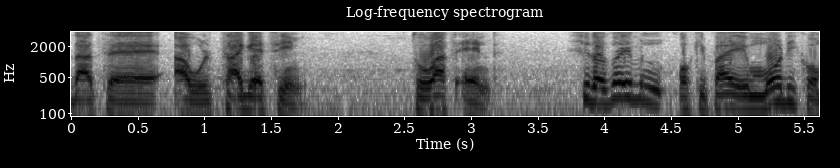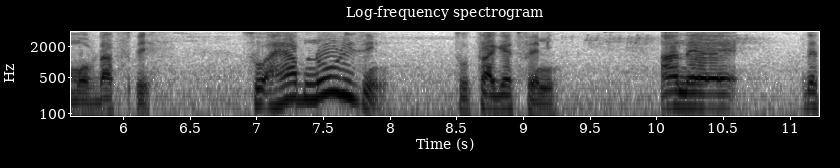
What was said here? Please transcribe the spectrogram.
that uh, I will target him. To what end? She does not even occupy a modicum of that space. So I have no reason to target Femi. And uh, the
